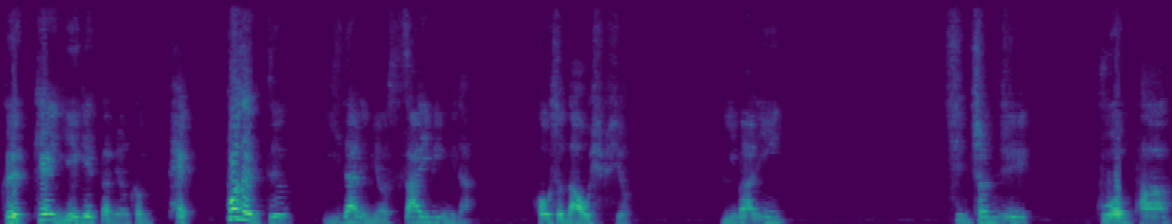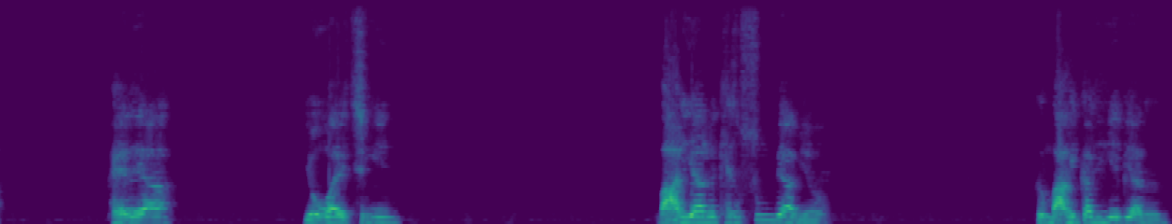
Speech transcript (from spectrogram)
그렇게 얘기했다면 그건 100% 이단이며 사이비입니다. 거기서 나오십시오. 이만희, 신천지, 구원파, 베레아, 여호와의 증인, 마리아를 계속 숭배하며 그 마귀까지 예비하는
